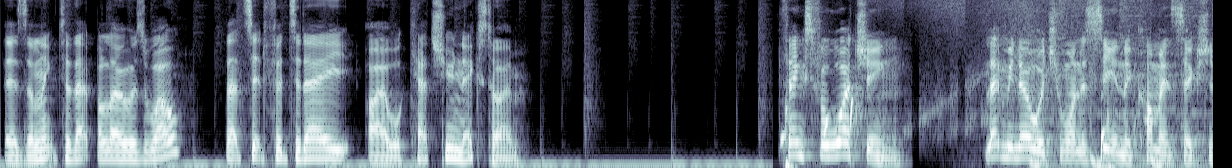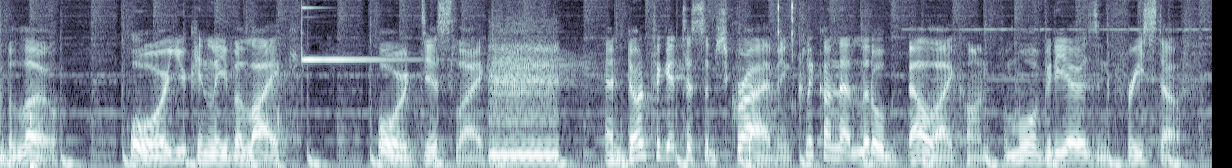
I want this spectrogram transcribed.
There's a link to that below as well. That's it for today. I will catch you next time. Thanks for watching. Let me know what you want to see in the comment section below. Or you can leave a like or dislike. And don't forget to subscribe and click on that little bell icon for more videos and free stuff.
